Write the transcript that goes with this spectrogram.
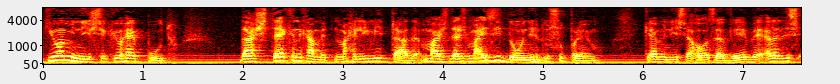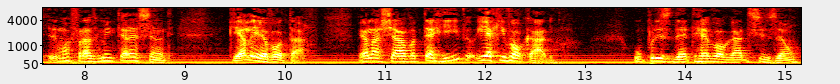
que uma ministra que eu reputo, das tecnicamente mais limitadas, mas das mais idôneas do Supremo, que é a ministra Rosa Weber, ela disse uma frase muito interessante, que ela ia votar. Ela achava terrível e equivocado o presidente revogar a decisão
